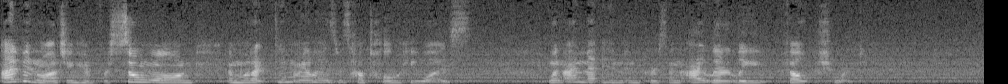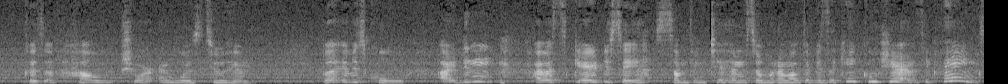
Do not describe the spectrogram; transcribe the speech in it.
I've been watching him for so long and what I didn't realize was how tall he was. When I met him in person, I literally felt short because of how short I was to him. But it was cool. I didn't I was scared to say something to him, so when I walked up, he's like, hey, cool shirt. I was like, thanks.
